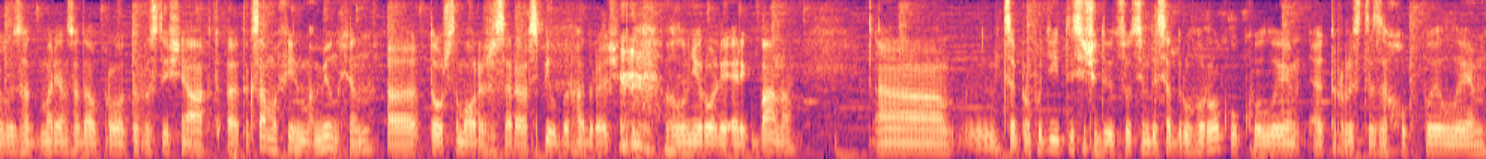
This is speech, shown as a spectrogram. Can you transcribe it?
Ви Мар'ян згадав про терористичний акт. Е, Так само фільм Мюнхен, того ж самого режисера Спілберга, до речі, в головній ролі Ерік Бана. Це про події 1972 року, коли терористи захопили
